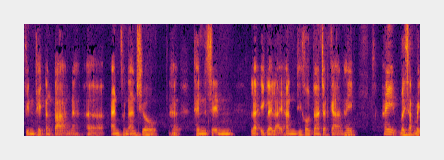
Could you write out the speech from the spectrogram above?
fintech ต่างๆนะเอ่อ and financial นะฮะ Tencent และอีกหลาย ๆ อันที่เขาจะจัดการให้ ให้บริษัทไม่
